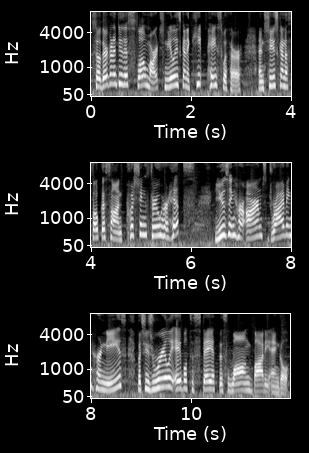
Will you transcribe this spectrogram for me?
So they're going to do this slow march. Neely's going to keep pace with her and she's going to focus on pushing through through her hips, using her arms, driving her knees, but she's really able to stay at this long body angle,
